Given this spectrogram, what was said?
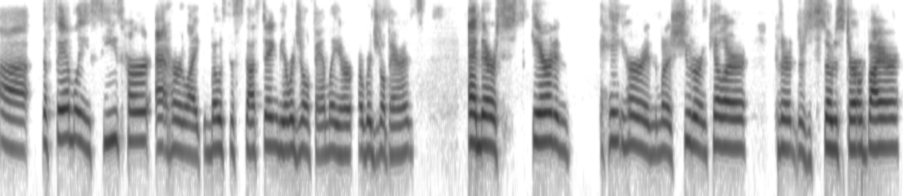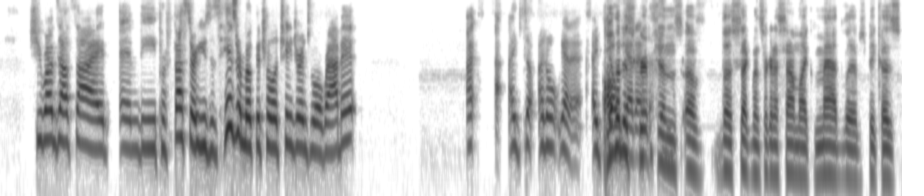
uh the family sees her at her like most disgusting the original family her original parents and they're scared and hate her and want to shoot her and kill her because they're, they're just so disturbed by her. She runs outside, and the professor uses his remote control to change her into a rabbit. I I, I, don't, I don't get it. I All the descriptions of the segments are gonna sound like Mad Libs because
